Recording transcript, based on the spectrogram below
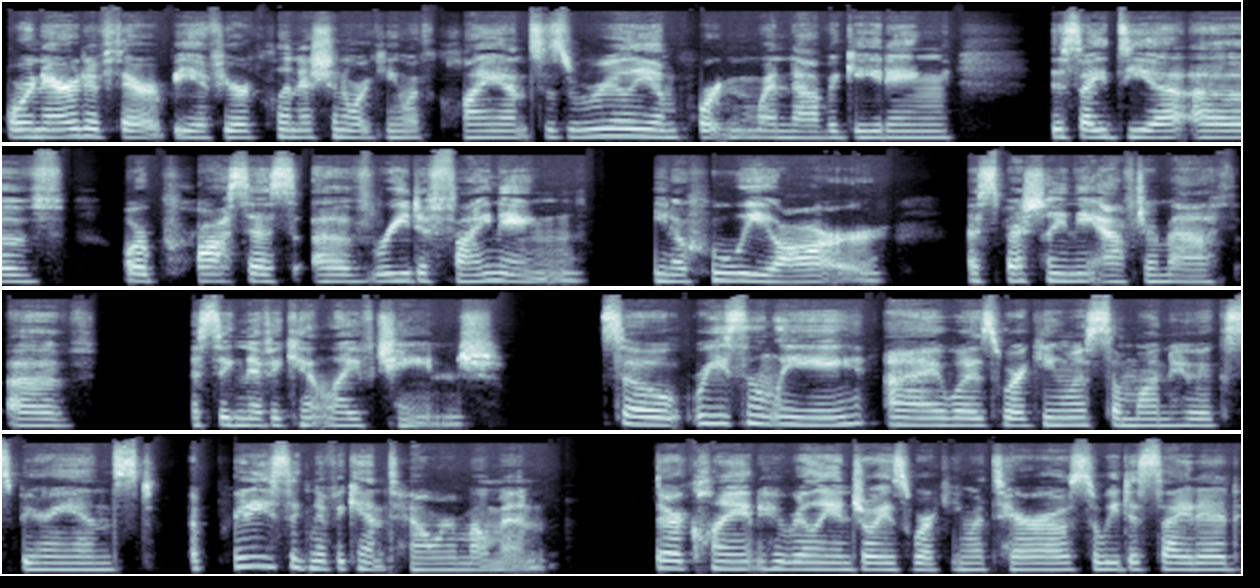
or narrative therapy, if you're a clinician working with clients, is really important when navigating this idea of or process of redefining, you know, who we are, especially in the aftermath of a significant life change. So recently, I was working with someone who experienced a pretty significant tower moment. They're a client who really enjoys working with tarot. So we decided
